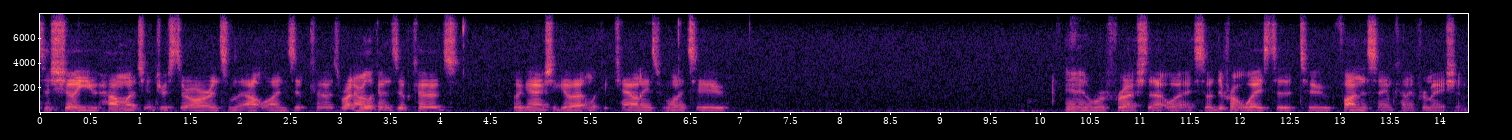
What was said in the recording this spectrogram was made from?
to show you how much interest there are in some of the outlined zip codes. Right now we're looking at zip codes, but we can actually go out and look at counties if we wanted to. And it'll refresh that way. So different ways to, to find the same kind of information.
